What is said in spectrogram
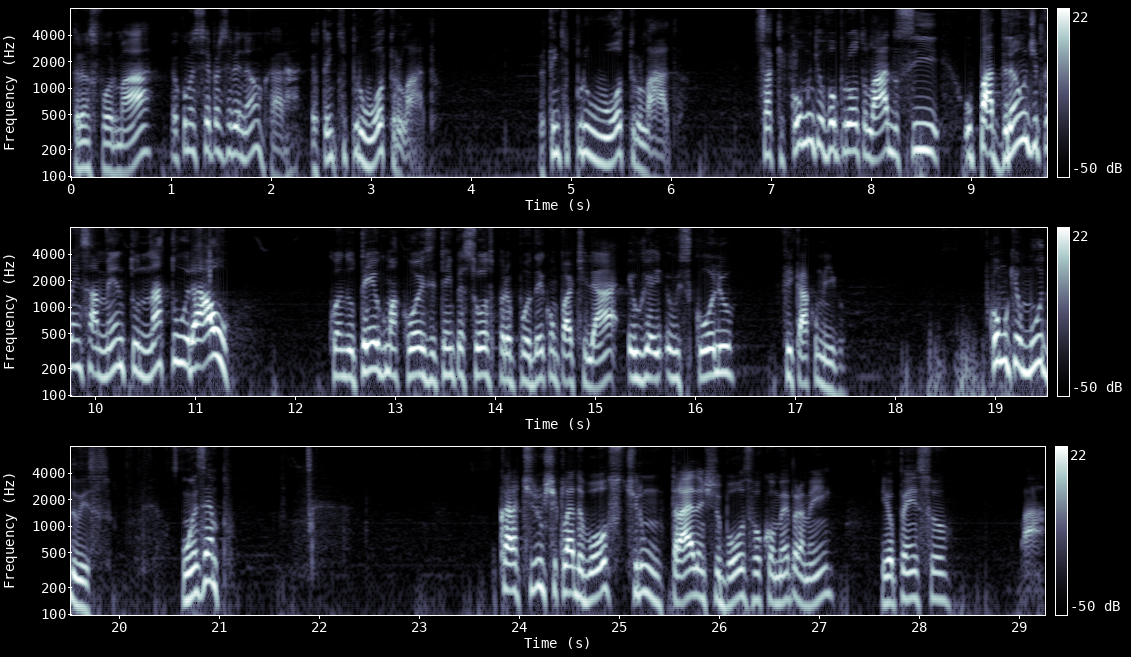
transformar, eu comecei a perceber, não, cara, eu tenho que ir pro outro lado. Eu tenho que ir pro outro lado. Só que como que eu vou pro outro lado se o padrão de pensamento natural, quando tem alguma coisa e tem pessoas para eu poder compartilhar, eu, eu escolho ficar comigo? Como que eu mudo isso? Um exemplo cara tira um chiclete do bolso, tira um Trident do bolso, vou comer pra mim. E eu penso, ah,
